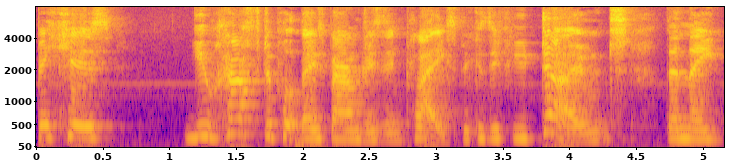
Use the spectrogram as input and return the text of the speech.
because you have to put those boundaries in place because if you don't, then they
